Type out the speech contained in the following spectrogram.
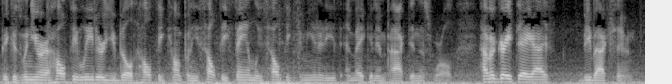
because when you're a healthy leader, you build healthy companies, healthy families, healthy communities, and make an impact in this world. Have a great day, guys. Be back soon.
